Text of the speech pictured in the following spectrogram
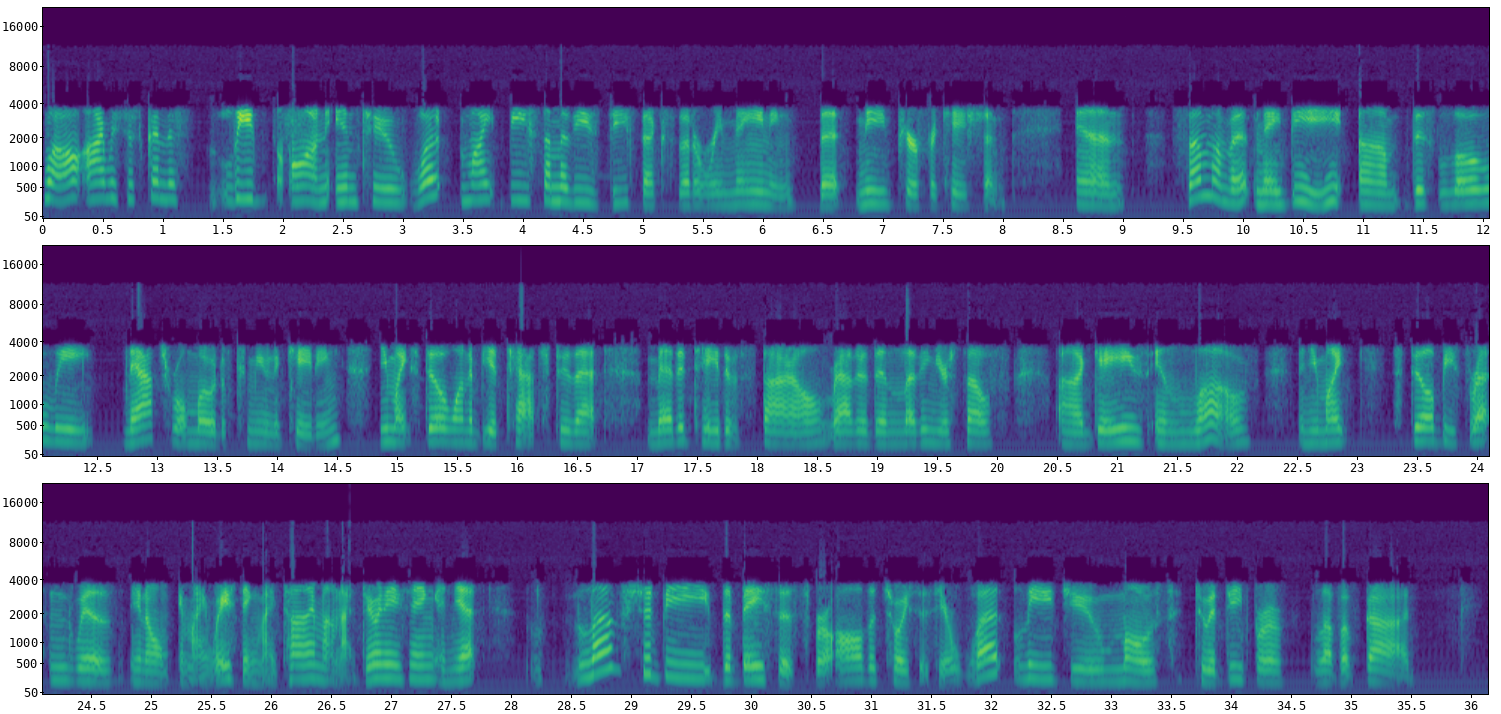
Well, I was just going to lead on into what might be some of these defects that are remaining that need purification. And some of it may be um, this lowly, natural mode of communicating. You might still want to be attached to that meditative style rather than letting yourself uh, gaze in love. And you might still be threatened with, you know, am I wasting my time? I'm not doing anything. And yet, love should be the basis for all the choices here. What leads you most to a deeper love of God?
